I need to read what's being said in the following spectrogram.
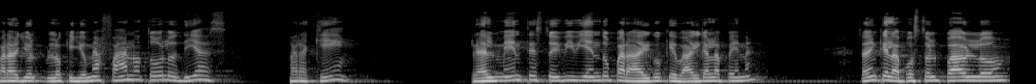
para lo que yo me afano todos los días. ¿Para qué? ¿Realmente estoy viviendo para algo que valga la pena? ¿Saben que el apóstol Pablo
